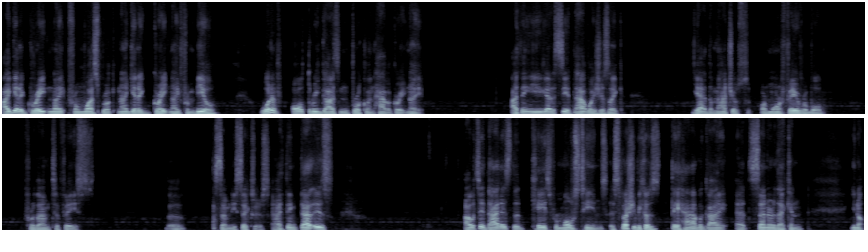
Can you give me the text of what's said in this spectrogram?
I get a great night from Westbrook and I get a great night from Beal, what if all three guys in Brooklyn have a great night? I think you got to see it that way. It's just like, yeah, the matchups are more favorable for them to face the 76ers. And I think that is, I would say that is the case for most teams, especially because they have a guy at center that can, you know,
